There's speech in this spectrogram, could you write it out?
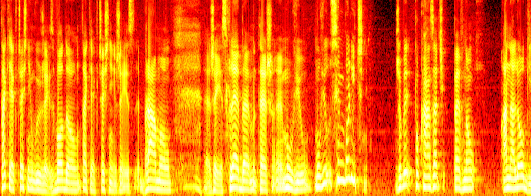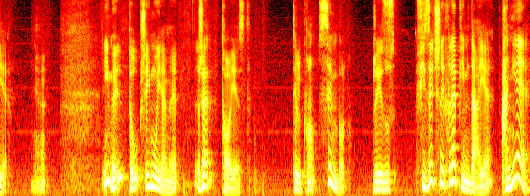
Tak jak wcześniej mówił, że jest wodą, tak jak wcześniej, że jest bramą, że jest chlebem, też e, mówił, mówił symbolicznie, żeby pokazać pewną analogię. Nie? I my tu przyjmujemy, że to jest tylko symbol, że Jezus fizyczny chleb im daje, a nie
